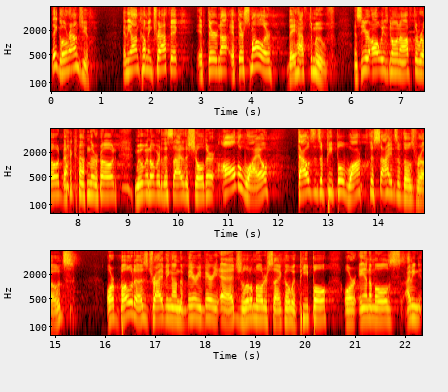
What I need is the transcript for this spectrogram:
They go around you. And the oncoming traffic, if they're not if they're smaller, they have to move. And so you're always going off the road, back on the road, moving over to the side of the shoulder. All the while, thousands of people walk the sides of those roads, or bodas driving on the very, very edge, a little motorcycle with people or animals. I mean,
